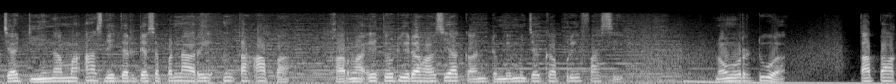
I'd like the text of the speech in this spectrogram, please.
jadi nama asli dari desa penari entah apa, karena itu dirahasiakan demi menjaga privasi. Nomor 2. Tapak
